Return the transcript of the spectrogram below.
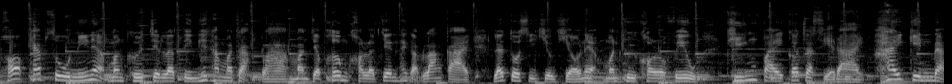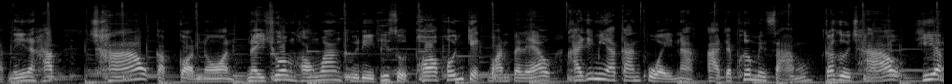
เพราะแคปซูลนี้เนี่ยมันคือเจลาตินที่ทำมาจากปลา มันจะเพิ่มคอลลาเจนให้กับร่างกาย และตัวสีเขียวๆเนี่ยมันคือคลอโรฟิลทิ้งไปก็จะเสียดายให้กินแบบนี้นะครับ เช้ากับก่อนนอน ในช่วงท้องว่างคือดีที่สุด พอพ้น 7 วันไปแล้ว ใครที่มีอาการป่วยหนักอาจจะเพิ่มเป็น 3 ก็คือเช้าเที่ยง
